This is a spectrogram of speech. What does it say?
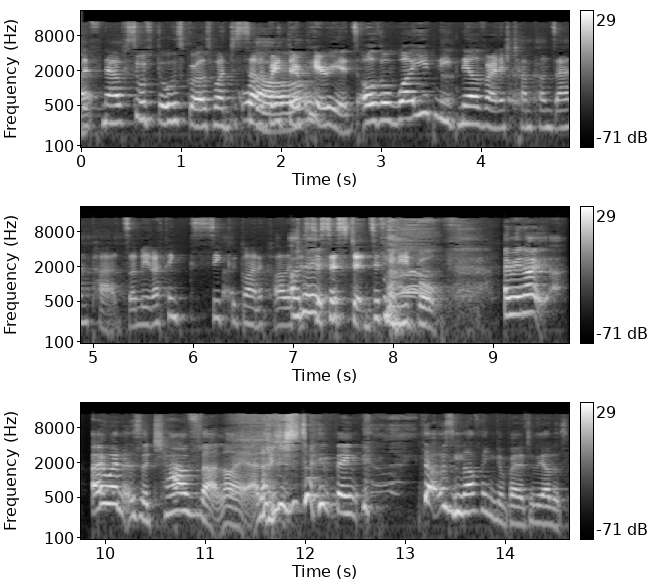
positive now. So if those girls want to celebrate their periods, although why you'd need nail varnish, tampons, and pads? I mean, I think seek a gynecologist assistance if you need both. I mean, I I went as a chav that night, and I just don't think that was nothing compared to the others.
